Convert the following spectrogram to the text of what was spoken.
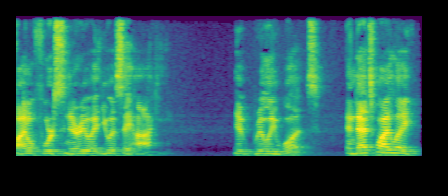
Final Four scenario at USA Hockey. It really was, and that's why, like,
